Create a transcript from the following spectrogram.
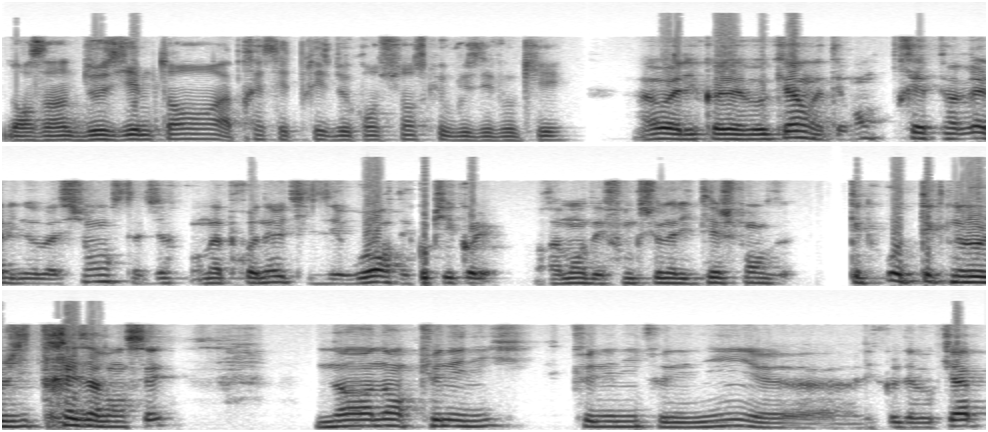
dans un deuxième temps, après cette prise de conscience que vous évoquiez? Ah ouais, à l'école d'avocat, on était vraiment préparé à l'innovation, c'est-à-dire qu'on apprenait à utiliser Word et copier-coller. Vraiment des fonctionnalités, je pense, haute technologie très avancée. Non, non, que nenni, que nenni, que nenni. Euh, l'école d'avocat,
